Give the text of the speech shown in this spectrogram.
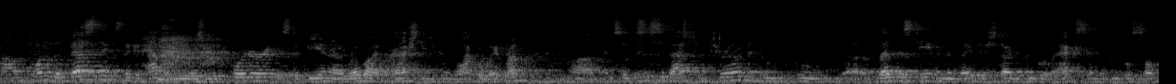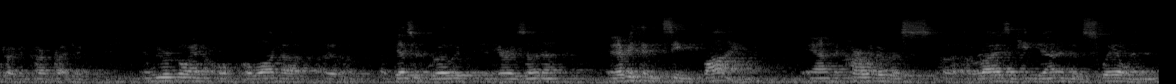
Um, one of the best things that can happen to you as a reporter is to be in a robot crash that you can walk away from. Um, and so this is Sebastian Thrun, who, who uh, led this team and then later started Google X and the Google self-driving car project. And we were going along a, a, a desert road in Arizona, and everything seemed fine and the car went over a, a, rise and came down into a swale, and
